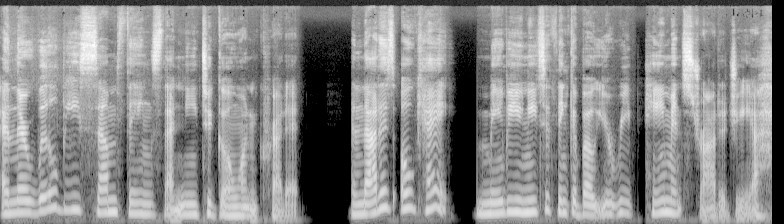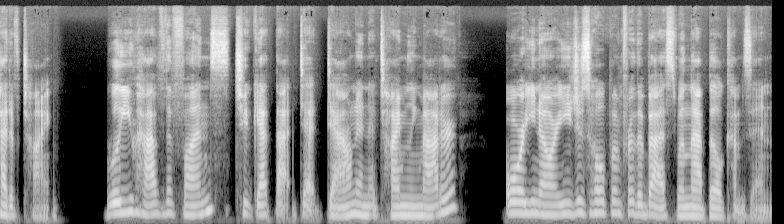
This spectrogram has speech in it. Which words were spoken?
and there will be some things that need to go on credit, and that is okay. Maybe you need to think about your repayment strategy ahead of time. Will you have the funds to get that debt down in a timely manner? Or, you know, are you just hoping for the best when that bill comes in?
